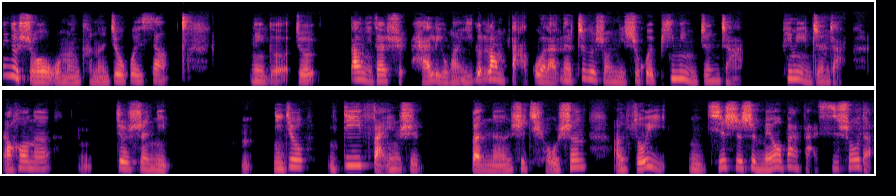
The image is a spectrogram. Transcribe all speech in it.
那个时候我们可能就会像那个，就当你在水海里玩，一个浪打过来，那这个时候你是会拼命挣扎，拼命挣扎。然后呢，嗯，就是你，嗯，你就你第一反应是本能是求生啊，所以。你其实是没有办法吸收的，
